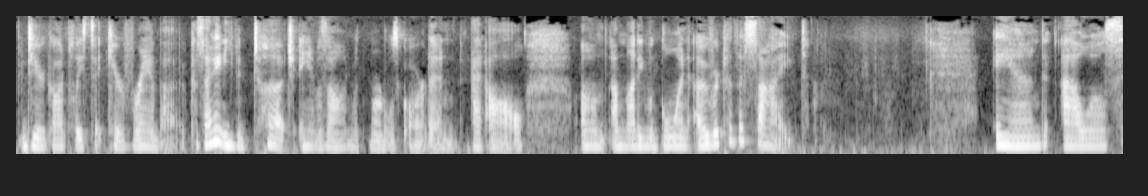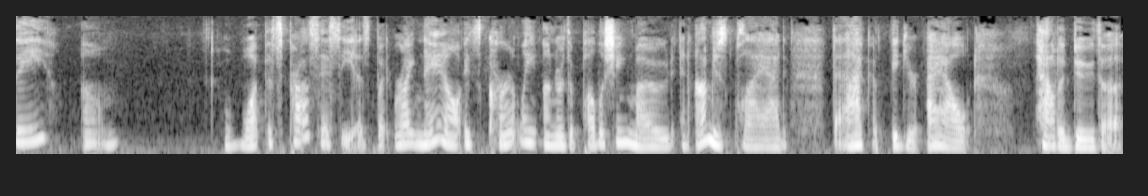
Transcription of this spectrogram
Dear God, please take care of Rambo because I didn't even touch Amazon with Myrtle's Garden at all. Um, I'm not even going over to the site and I will see um, what this process is. But right now, it's currently under the publishing mode, and I'm just glad that I could figure out how to do the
